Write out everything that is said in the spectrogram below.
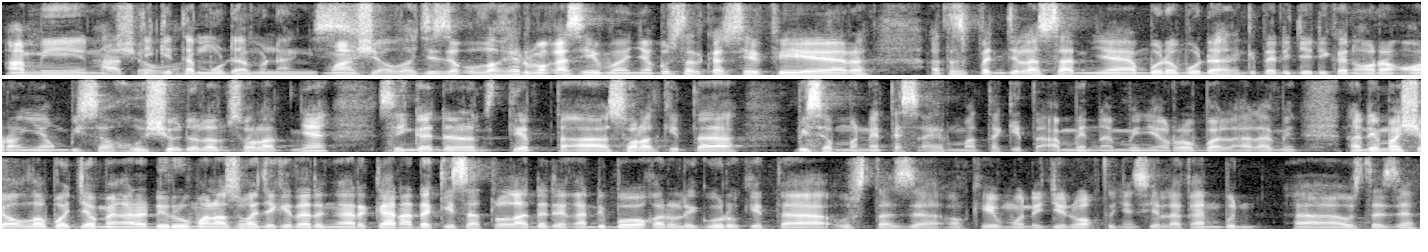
Amin. Hati kita mudah menangis. Masya Allah, jazakallah khair. Terima kasih banyak Ustaz Kasifir atas penjelasannya. Mudah-mudahan kita dijadikan orang-orang yang bisa khusyuk dalam sholatnya. Sehingga dalam setiap uh, sholat kita bisa menetes air mata kita. Amin, amin ya robbal alamin. Nanti Masya Allah buat jamaah yang ada di rumah langsung aja kita dengarkan. Ada kisah teladan yang akan dibawakan oleh guru kita Ustazah. Oke, mohon izin waktunya silakan Bun, uh, Ustazah.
